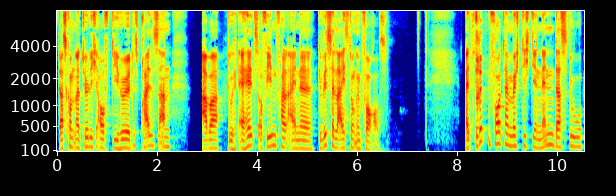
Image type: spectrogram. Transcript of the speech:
Das kommt natürlich auf die Höhe des Preises an, aber du erhältst auf jeden Fall eine gewisse Leistung im Voraus. Als dritten Vorteil möchte ich dir nennen, dass du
